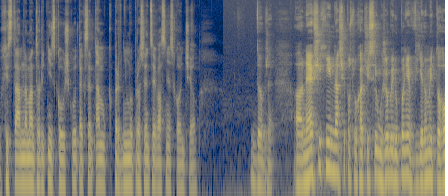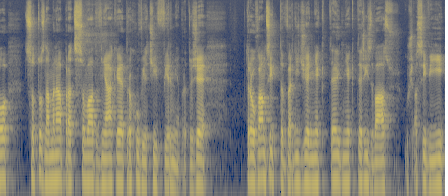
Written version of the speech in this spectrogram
chystám na maturitní zkoušku, tak jsem tam k prvnímu prosinci vlastně skončil. Dobře. Ne všichni naši posluchači si můžou být úplně vědomi toho, co to znamená pracovat v nějaké trochu větší firmě, protože troufám si tvrdit, že někte, někteří z vás už asi ví,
